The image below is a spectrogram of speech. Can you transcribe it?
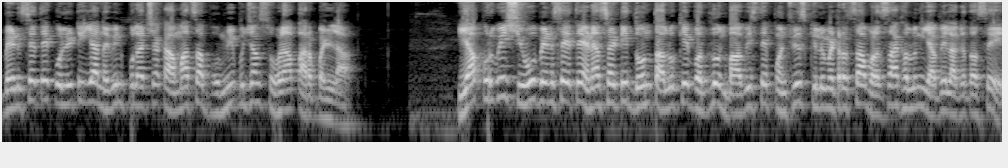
बेणसे ते कोलेटी या नवीन पुलाच्या कामाचा भूमिपूजन सोहळा पार पडला. यापूर्वी शिवू बेणसे येथे येण्यासाठी दोन तालुके बदलून बावीस ते पंचवीस किलोमीटरचा वळसा घालून यावे लागत असे.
